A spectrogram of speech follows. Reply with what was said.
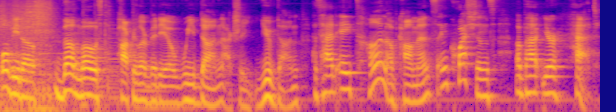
Well, Vito, the most popular video we've done, actually you've done, has had a ton of comments and questions about your hat.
